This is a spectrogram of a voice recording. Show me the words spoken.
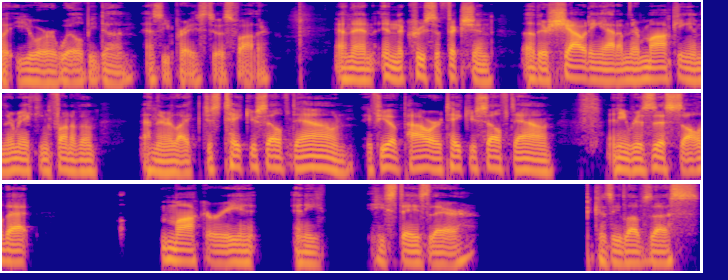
but your will be done, as he prays to his Father. And then in the crucifixion, uh, they're shouting at him, they're mocking him, they're making fun of him, and they're like, Just take yourself down. If you have power, take yourself down. And he resists all that mockery and he he stays there because he loves us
